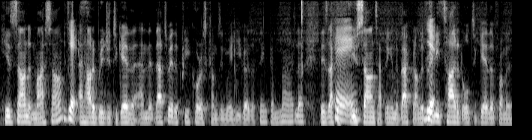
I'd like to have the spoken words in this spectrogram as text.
his sound and my sound, Yes. and how to bridge it together. And th- that's where the pre-chorus comes in, where he goes, "I think I might love." There's like Okay. a few sounds happening in the background that Yes. really tied it all together from a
